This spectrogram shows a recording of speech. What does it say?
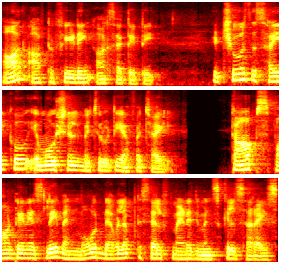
or after feeding or satiety. It shows the psycho-emotional maturity of a child. Stops spontaneously when more developed self-management skills arise.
